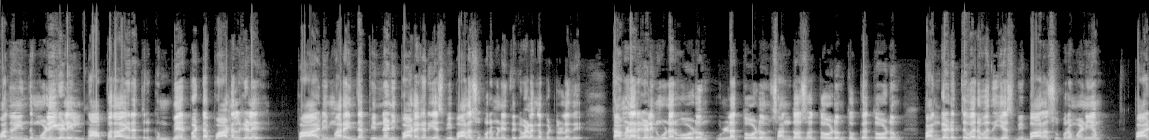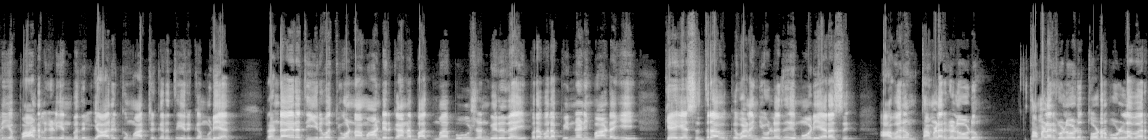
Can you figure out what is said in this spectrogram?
பதினைந்து மொழிகளில் நாற்பதாயிரத்திற்கும் மேற்பட்ட பாடல்களை பாடி மறைந்த பின்னணி பாடகர் எஸ்பி பாலசுப்ரமணியத்துக்கு வழங்கப்பட்டுள்ளது. தமிழர்களின் உணர்வோடும் உள்ளத்தோடும் சந்தோஷத்தோடும் துக்கத்தோடும் பங்கெடுத்து வருவது எஸ்பி பாலசுப்ரமணியம் பாடிய பாடல்கள் என்பதில் யாருக்கும் மாற்று கருத்து இருக்க முடியாது. ரெண்டாயிரத்தி இருபத்தி ஒன்றாம் ஆண்டிற்கான பத்ம பூஷன் விருதை பிரபல பின்னணி பாடகி கே எஸ் சித்ராவுக்கு வழங்கியுள்ளது மோடி அரசு. அவரும் தமிழர்களோடும் தமிழர்களோடு தொடர்பு உள்ளவர்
